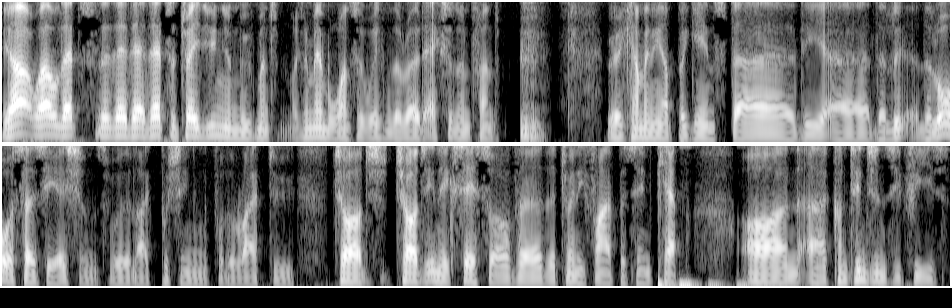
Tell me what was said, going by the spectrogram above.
Yeah, well, that's the, the, that's the trade union movement. I can remember once working with the Road Accident Fund. we were coming up against uh, the uh, the the law associations were like pushing for the right to charge charge in excess of uh, the 25% cap on uh, contingency fees.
